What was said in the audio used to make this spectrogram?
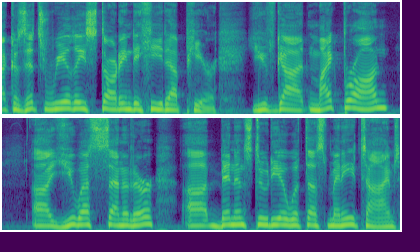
Because uh, it's really starting to heat up here. You've got Mike Braun, uh, U.S. Senator, uh, been in studio with us many times,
